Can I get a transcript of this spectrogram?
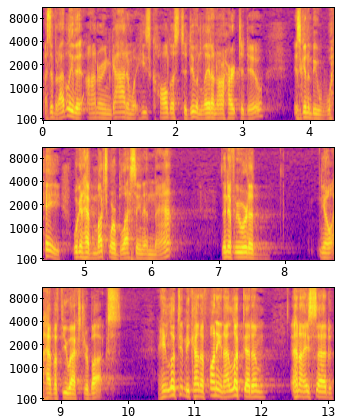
I said, but I believe that honoring God and what He's called us to do and laid on our heart to do is going to be way, we're going to have much more blessing in that than if we were to, you know, have a few extra bucks. And he looked at me kind of funny, and I looked at him and I said,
